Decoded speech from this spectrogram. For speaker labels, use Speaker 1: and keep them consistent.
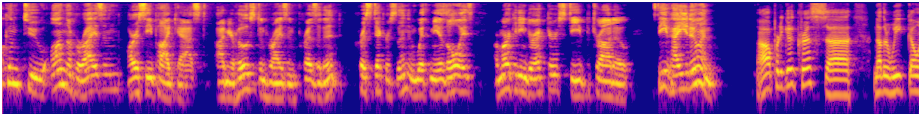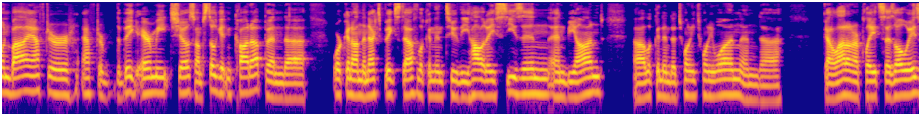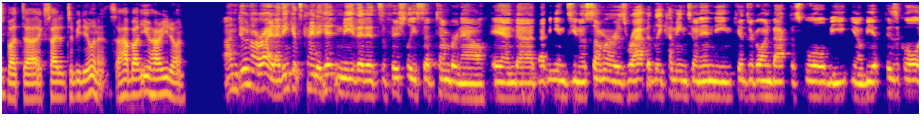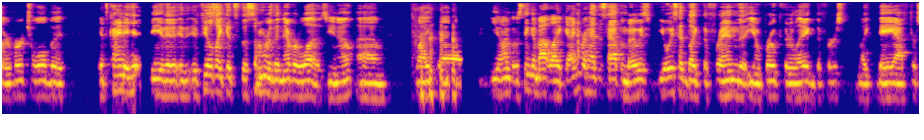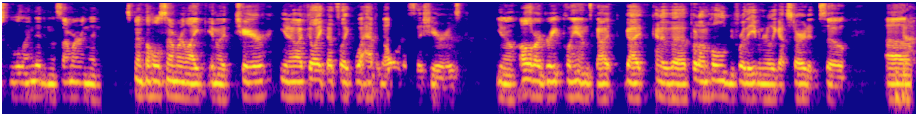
Speaker 1: Welcome to On the Horizon RC Podcast. I'm your host and Horizon President, Chris Dickerson, and with me, as always, our Marketing Director, Steve Petrato. Steve, how you doing?
Speaker 2: Oh, pretty good, Chris. Uh, another week going by after after the big air meet show, so I'm still getting caught up and uh, working on the next big stuff, looking into the holiday season and beyond, uh, looking into 2021, and uh, got a lot on our plates as always, but uh, excited to be doing it. So, how about you? How are you doing?
Speaker 1: I'm doing all right. I think it's kind of hitting me that it's officially September now, and uh, that means you know summer is rapidly coming to an ending. Kids are going back to school, be you know be it physical or virtual, but it's kind of hit me that it, it, feels like it's the summer that never was. You know, um, like uh, you know, I was thinking about like I never had this happen, but I always you always had like the friend that you know broke their leg the first like day after school ended in the summer, and then spent the whole summer like in a chair. You know, I feel like that's like what happened to all of us this year is, you know, all of our great plans got got kind of uh, put on hold before they even really got started. So, uh, yeah.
